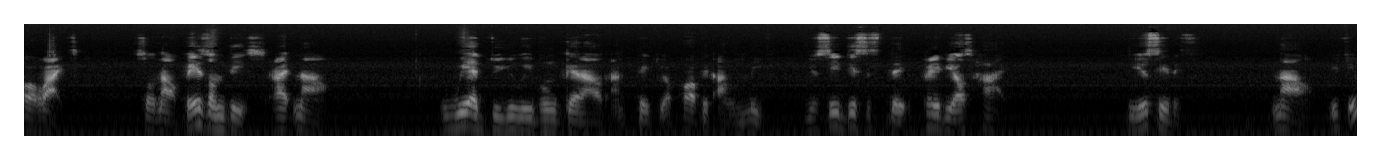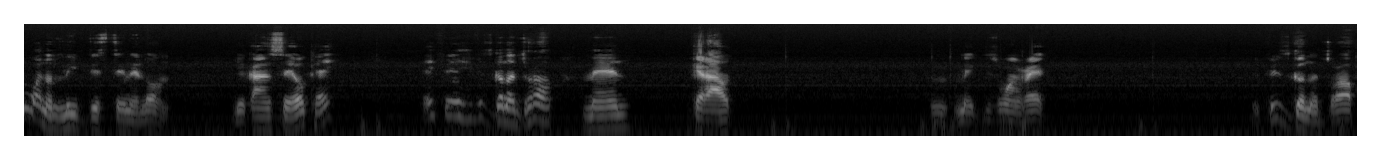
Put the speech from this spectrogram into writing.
All right so now based on this right now where do you even get out and take your profit and leave? You see this is the previous high. Do you see this? Now, if you want to leave this thing alone, you can say, okay, if, it's gonna drop, man, get out. Make this one red. If it's gonna drop,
